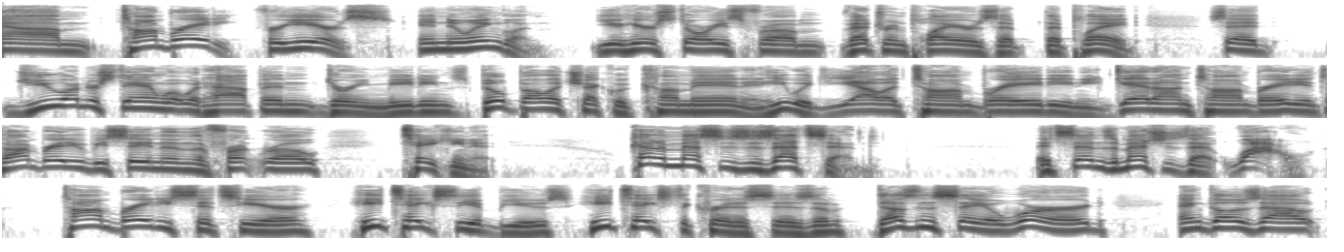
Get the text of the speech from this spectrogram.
Um, Tom Brady, for years in New England, you hear stories from veteran players that, that played, said, do you understand what would happen during meetings? Bill Belichick would come in and he would yell at Tom Brady and he'd get on Tom Brady, and Tom Brady would be sitting in the front row taking it. What kind of message does that send? It sends a message that, wow, Tom Brady sits here, he takes the abuse, he takes the criticism, doesn't say a word, and goes out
